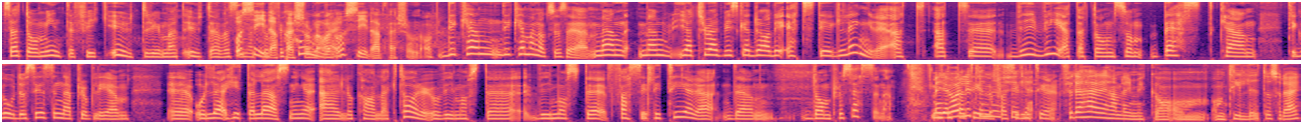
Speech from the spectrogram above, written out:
så att de inte fick utrymme att utöva sina Och SIDA-personal. professioner. Och SIDA-personal. Det kan, det kan man också säga. Men, men jag tror att vi ska dra det ett steg längre. Att, att eh, vi vet att de som bäst kan tillgodose sina problem eh, och lö- hitta lösningar är lokala aktörer och vi måste, vi måste facilitera den, de processerna. Men jag Hjälpa är lite till nyfiken, facilitera. för det här handlar ju mycket om, om tillit och sådär.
